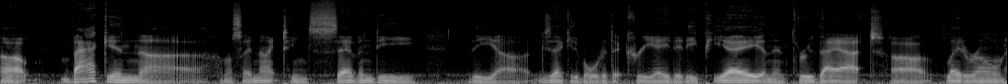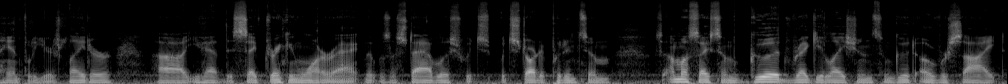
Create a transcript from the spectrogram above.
Uh, back in uh, I'm gonna say 1970, the uh, executive order that created EPA, and then through that, uh, later on, handful of years later, you have the Safe Drinking Water Act that was established, which which started putting some I'm gonna say some good regulations, some good oversight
